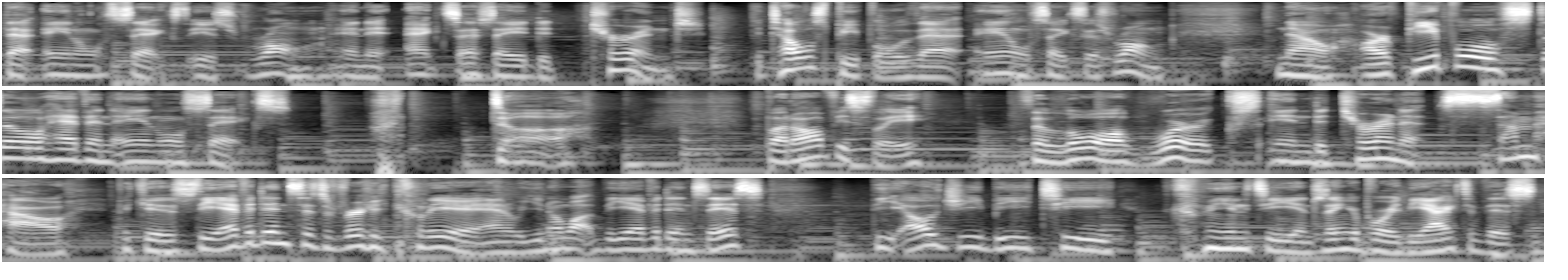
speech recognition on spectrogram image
that anal sex is wrong and it acts as a deterrent. It tells people that anal sex is wrong. Now, are people still having anal sex? Duh. But obviously, the law works in deterring it somehow because the evidence is very clear. And you know what the evidence is? The LGBT community in Singapore, the activists,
